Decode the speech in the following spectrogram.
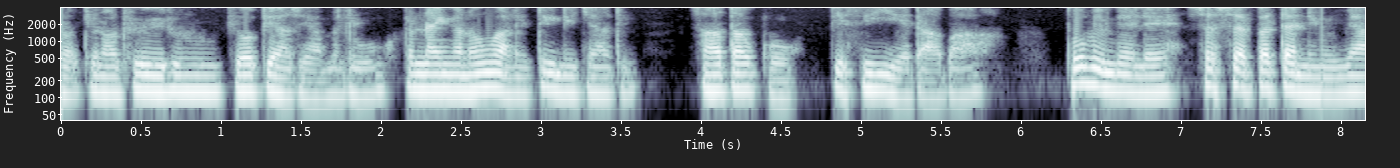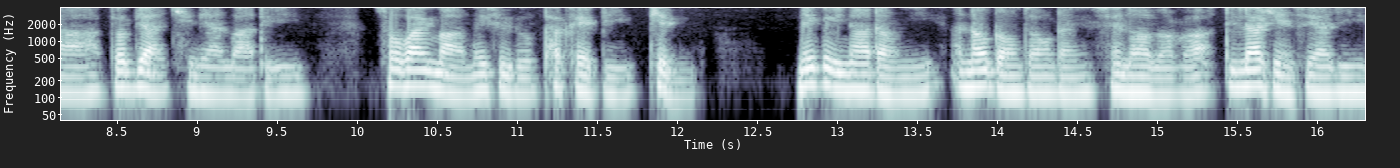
တော့ကျွန်တော်ထွေထူးပြောပြစရာမလိုတနိုင်ငံလုံးကလည်းသိနေကြသည်စားတောက်ကိုပစ္စည်းရတာပါသို့ပေမဲ့လည်းဆက်ဆက်ပတ်သက်နေမှုများအားပြောပြချင်းပြန်ပါသည်စောပိုင်းမှာမိတ်ဆွေတို့ဖတ်ခဲ့ပြီးဖြစ်ပြီ နေဗိနာတောင်ကြီးအနောက်တောင်ကျောင်းတိုင်းဆင်းသွားပါကတိလာရှင်ဆရာကြီး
